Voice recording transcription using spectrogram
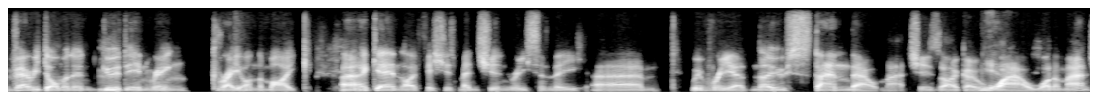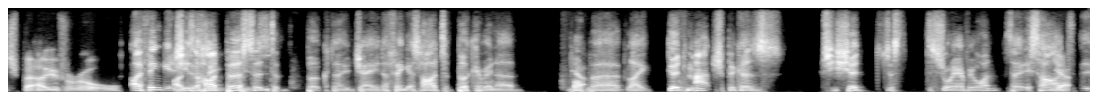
Very dominant, Mm. good in ring, great on the mic. Uh, again, like Fisher's mentioned recently um, with Rhea, no standout matches. I go, Yeah. wow, what a match! But overall, I think she's a hard person she's- to book, though, Jade. I think it's hard to book her in a Yeah. proper, like, good match because she should just destroy everyone. So it's hard. Yeah.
